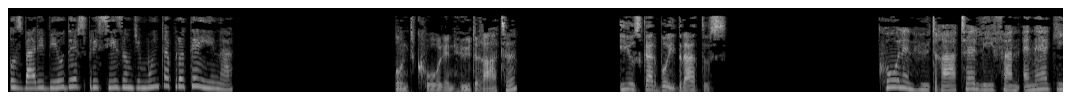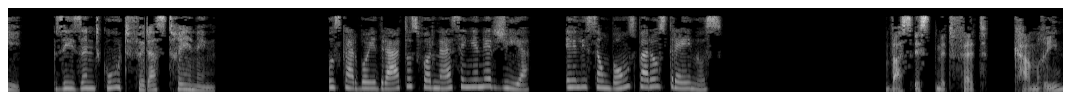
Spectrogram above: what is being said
Os bodybuilders precisam de muita proteína. Und Kohlenhydrate? E os carboidratos? Kohlenhydrate liefern Energie. Sie sind gut für das Training. Os carboidratos fornecem energia. Eles são bons para os treinos. Was ist mit Fett, Kamrin?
